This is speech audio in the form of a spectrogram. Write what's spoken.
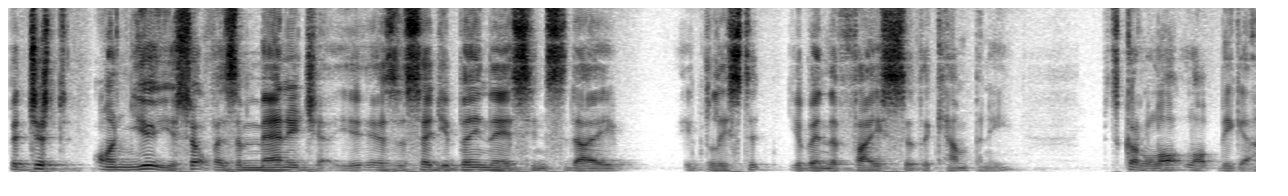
But just on you yourself as a manager, as I said, you've been there since the day it listed. You've been the face of the company. It's got a lot, lot bigger,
